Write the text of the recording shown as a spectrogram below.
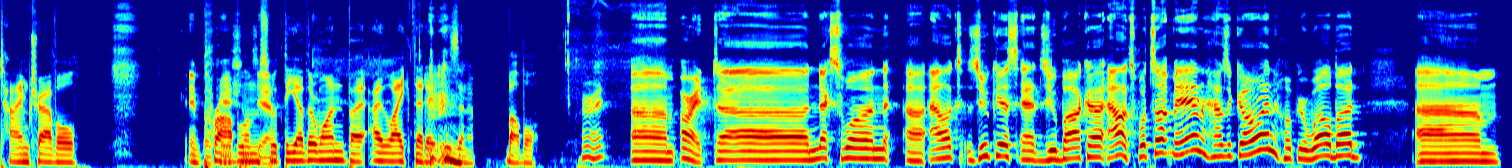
time travel problems yeah. with the other one, but I like that it is in a bubble. All right. Um, all right. Uh, next one, uh, Alex Zukis at Zubaka. Alex, what's up, man? How's it going? Hope you're well, bud. Um,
